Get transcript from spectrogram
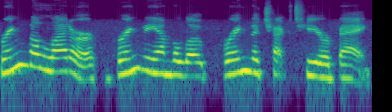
bring the letter, bring the envelope, bring the check to your bank.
